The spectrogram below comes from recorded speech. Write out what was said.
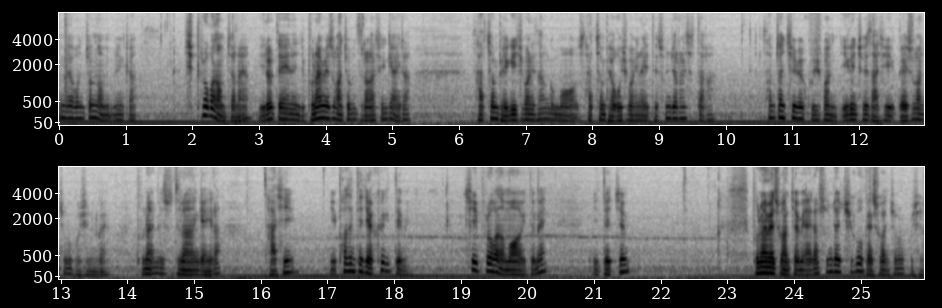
300원 좀 넘으니까 10%가 넘잖아요. 이럴 때에는 이제 분할 매수 관점으로 들어가시는 게 아니라 4,120원에 산 거 뭐 4,150원이나 이때 손절하셨다가 3,790원 이 근처에서 다시 매수 관점을 보시는 거예요. 분할 매수 들어가는 게 아니라 다시 이 퍼센테이지가 크기 때문에 7%가 넘어가기 때문에 이때쯤 분할 매수 관점이 아니라 손절 치고 매수 관점을 보시라.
